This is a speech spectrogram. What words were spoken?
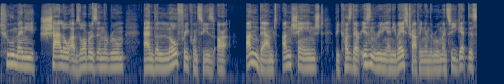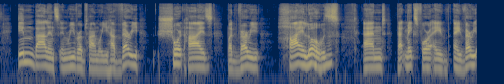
too many shallow absorbers in the room, and the low frequencies are undamped, unchanged, because there isn't really any bass trapping in the room. And so you get this imbalance in reverb time where you have very short highs, but very high lows. And that makes for a, a very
